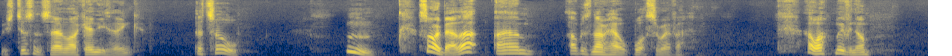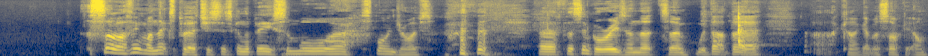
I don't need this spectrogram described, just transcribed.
which doesn't sound like anything at all hmm Sorry about that. Um, that was no help whatsoever. Oh well, moving on. So I think my next purchase is going to be some more uh, spline drives. uh, for the simple reason that um, with that there, I can't get my socket on,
